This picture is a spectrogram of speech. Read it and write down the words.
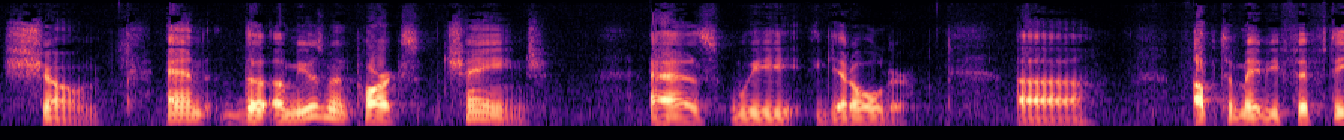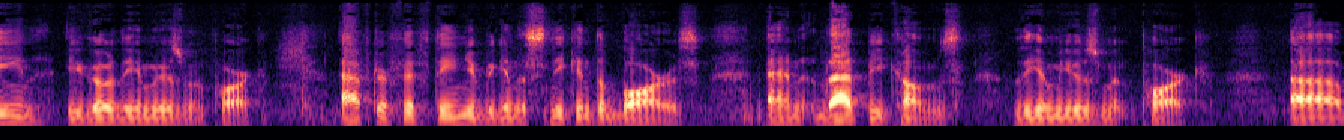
shown. And the amusement parks change as we get older. Uh, up to maybe 15, you go to the amusement park. After 15, you begin to sneak into bars, and that becomes the amusement park. Uh,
